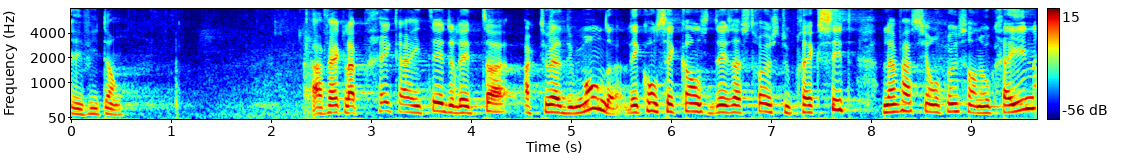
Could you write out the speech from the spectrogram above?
évident. Avec la précarité de l'état actuel du monde, les conséquences désastreuses du Brexit, l'invasion russe en Ukraine,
